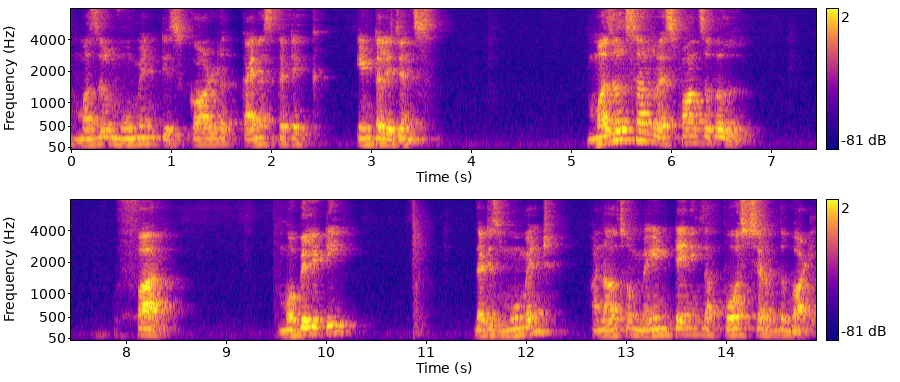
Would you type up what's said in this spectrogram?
muscle movement is called kinesthetic intelligence. Muscles are responsible for mobility, that is movement, and also maintaining the posture of the body.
